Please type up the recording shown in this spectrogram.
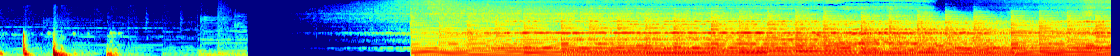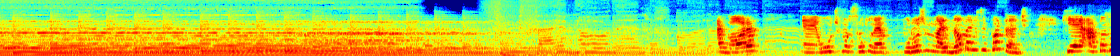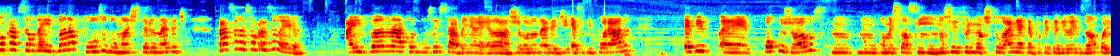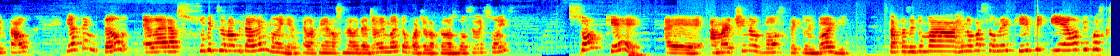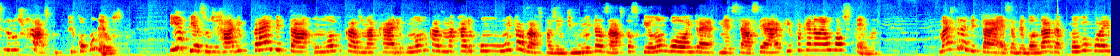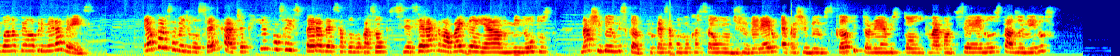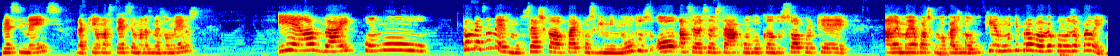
Agora, é, o último assunto, né? Por último, mas não menos importante, que é a convocação da Ivana Fuso, do Manchester United, para a seleção brasileira. A Ivana, como vocês sabem, né, ela chegou no United essa temporada, teve é, poucos jogos, não, não, começou assim, não se firmou titular, né, até porque teve lesão, coisa e tal. E até então, ela era sub-19 da Alemanha. Ela tem a nacionalidade alemã, então pode jogar pelas duas seleções. Só que é, a Martina Voss Tecklenburg está fazendo uma renovação na equipe e ela ficou esquecida no churrasco, ficou com Deus. E a Pia Sundhage, para evitar um novo caso Macário, um novo caso Macário com muitas aspas, gente, muitas aspas, que eu não vou entrar nessa seara aqui porque não é o nosso tema. Mas para evitar essa debandada, convocou a Ivana pela primeira vez. Eu quero saber de você, Kátia, o que você espera dessa convocação? Será que ela vai ganhar minutos na Chibilvis Cup, porque essa convocação de fevereiro é para a Chibilvis Cup, torneio amistoso que vai acontecer nos Estados Unidos nesse mês, daqui a umas três semanas mais ou menos. E ela vai como promessa mesmo. Você acha que ela vai conseguir minutos ou a seleção está convocando só porque a Alemanha pode convocar de novo, que é muito improvável, como eu já falei.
